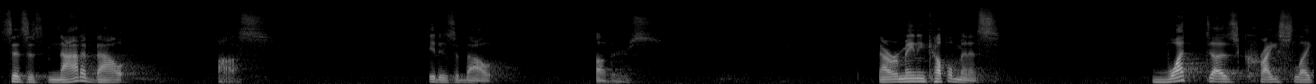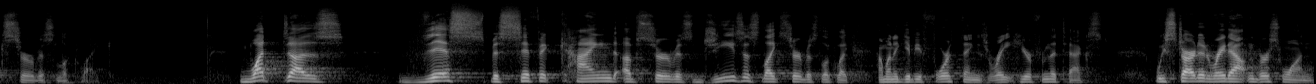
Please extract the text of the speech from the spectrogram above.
says it's not about us, it is about others. Now, remaining couple minutes. What does Christ like service look like? What does this specific kind of service, Jesus like service, look like? I'm going to give you four things right here from the text. We started right out in verse 1.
